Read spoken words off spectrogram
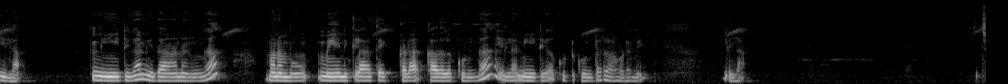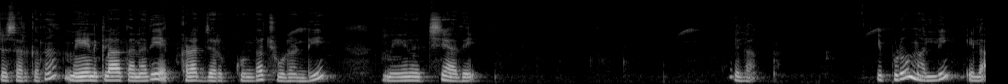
ఇలా నీట్గా నిదానంగా మనము మెయిన్ క్లాత్ ఎక్కడ కదలకుండా ఇలా నీట్గా కుట్టుకుంటూ రావడమే. ఇలా చూసారు కదా మెయిన్ క్లాత్ అనేది ఎక్కడ జరగకుండా చూడండి. మెయిన్ వచ్చి అదే. ఇలా. ఇప్పుడు మళ్ళీ ఇలా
